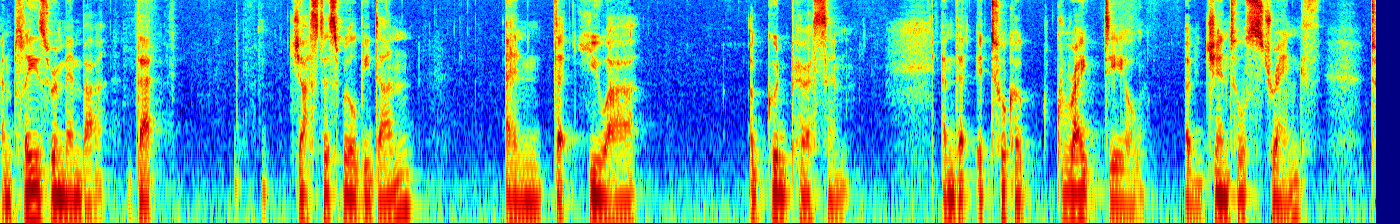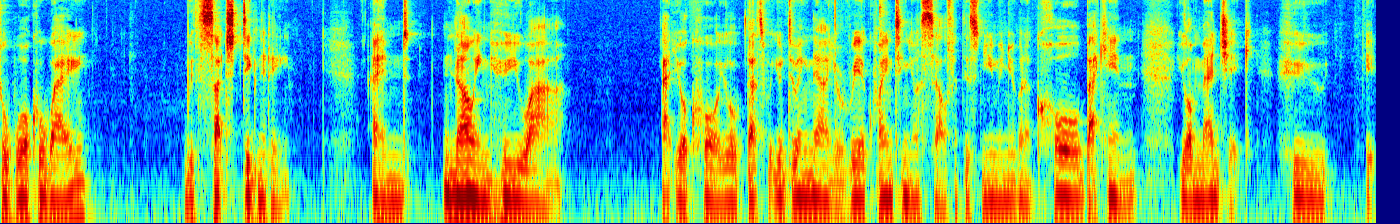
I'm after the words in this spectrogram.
And please remember that justice will be done and that you are a good person and that it took a great deal of gentle strength to walk away with such dignity and knowing who you are at your core. You're, that's what you're doing now. You're reacquainting yourself at this new moon. You're going to call back in your magic, who it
